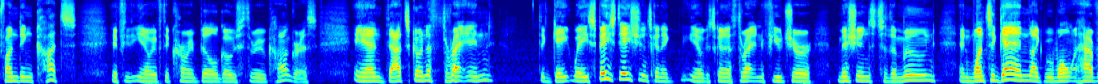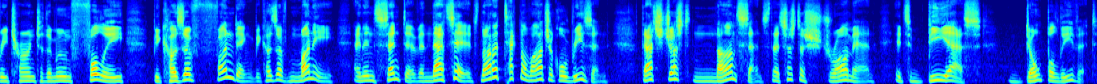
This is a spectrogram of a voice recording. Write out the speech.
funding cuts if you know if the current bill goes through Congress, and that's going to threaten the Gateway space station. It's going to you know it's going to threaten future missions to the moon, and once again, like we won't have return to the moon fully because of funding, because of money and incentive, and that's it. It's not a technological reason. That's just nonsense. That's just a straw man. It's BS. Don't believe it.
